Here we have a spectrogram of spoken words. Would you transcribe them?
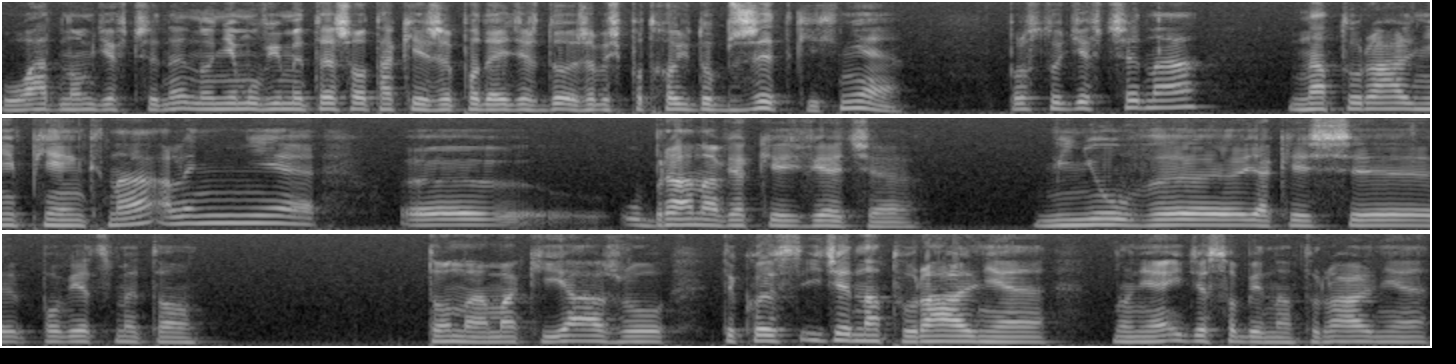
ładną dziewczynę, no nie mówimy też o takiej, że podejdziesz do, żebyś podchodził do brzydkich, nie. Po prostu dziewczyna naturalnie piękna, ale nie yy, ubrana w jakieś, wiecie, miniuwy, jakieś yy, powiedzmy to to na makijażu, tylko jest, idzie naturalnie, no nie, idzie sobie naturalnie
